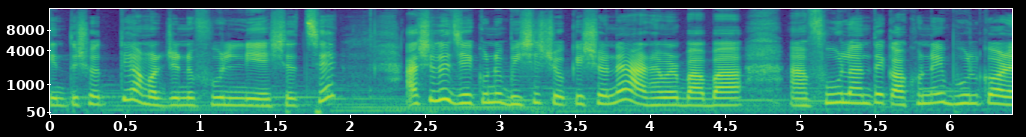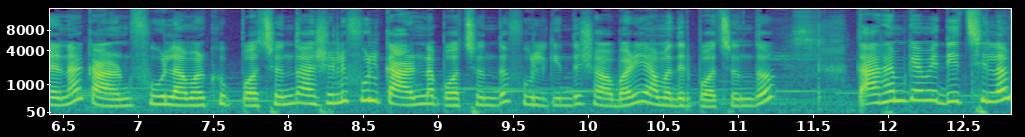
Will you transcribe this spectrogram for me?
কিন্তু সত্যি আমার জন্য ফুল নিয়ে এসেছে। আসলে যে কোনো বিশেষ ওকেশনে আরহামের বাবা ফুল আনতে কখনোই ভুল করে না, কারণ ফুল আমার খুব পছন্দ। আসলে ফুল কার না পছন্দ? ফুল কিন্তু সবারই আমাদের পছন্দ। তো আরহামকে আমি দিচ্ছিলাম,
